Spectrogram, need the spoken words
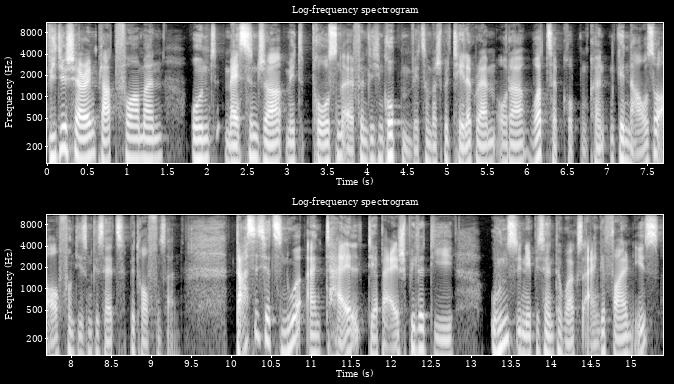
Videosharing-Plattformen und Messenger mit großen öffentlichen Gruppen, wie zum Beispiel Telegram oder WhatsApp-Gruppen, könnten genauso auch von diesem Gesetz betroffen sein. Das ist jetzt nur ein Teil der Beispiele, die uns in Epicenter Works eingefallen ist.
